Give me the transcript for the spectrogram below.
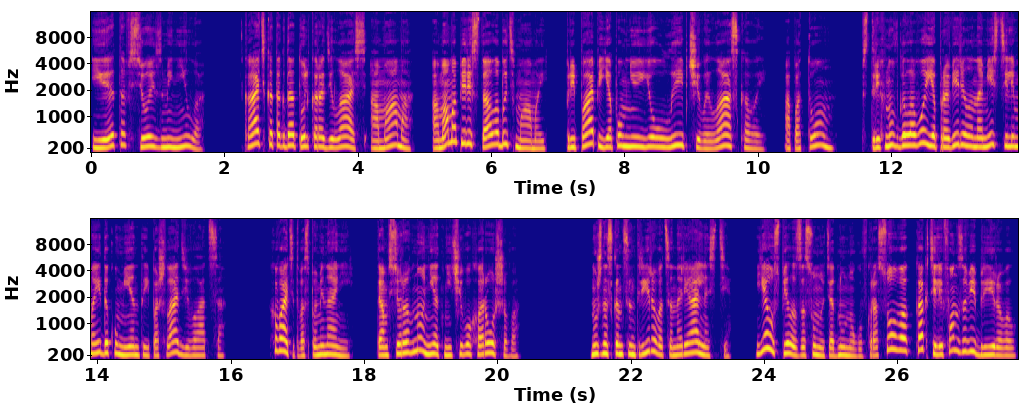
и это все изменило. Катька тогда только родилась, а мама... А мама перестала быть мамой. При папе я помню ее улыбчивой, ласковой. А потом... Встряхнув головой, я проверила, на месте ли мои документы, и пошла одеваться. Хватит воспоминаний. Там все равно нет ничего хорошего. Нужно сконцентрироваться на реальности. Я успела засунуть одну ногу в кроссовок, как телефон завибрировал,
